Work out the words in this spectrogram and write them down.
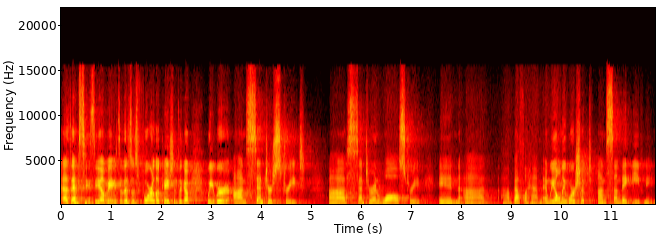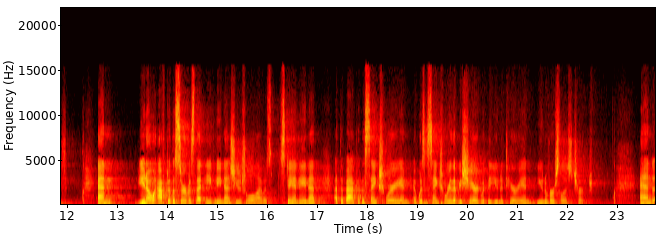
as MCCLV. So this was four locations ago. We were on Center Street, uh, Center and Wall Street in uh, uh, Bethlehem. And we only worshiped on Sunday evenings. And, you know, after the service that evening, as usual, I was standing at, at the back of the sanctuary. And it was a sanctuary that we shared with the Unitarian Universalist Church. And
